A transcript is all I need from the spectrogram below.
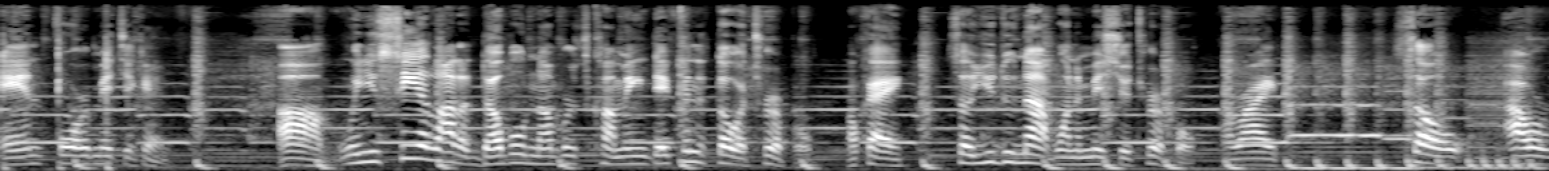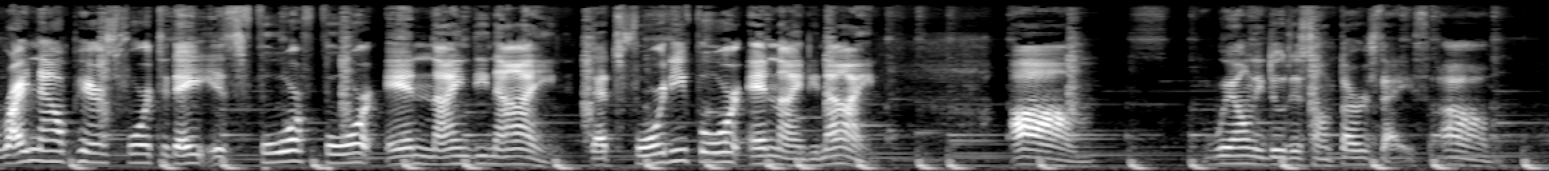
and for Michigan. Um, when you see a lot of double numbers coming, they finna throw a triple, okay? So you do not want to miss your triple. All right. So our right now pairs for today is 4, 4, and 99. That's 44 and 99. Um, we only do this on Thursdays. Um,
